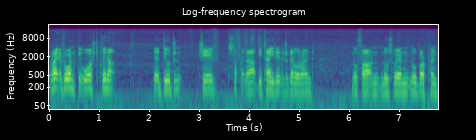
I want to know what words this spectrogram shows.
right, everyone, get washed, clean up, bit of deodorant, shave, stuff like that. Be tidy, there's a girl around. No farting, no swearing, no burping.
